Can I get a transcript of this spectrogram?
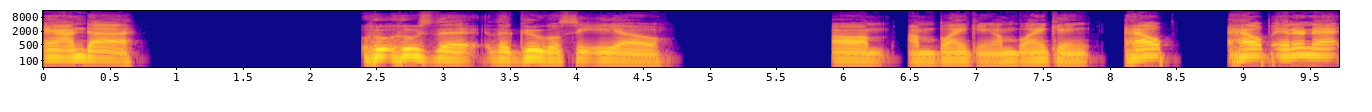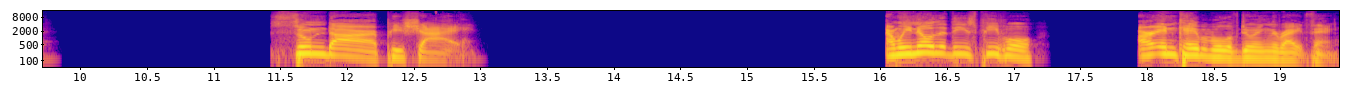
and uh who who's the the Google CEO? Oh, I'm I'm blanking. I'm blanking. Help, help internet. Sundar Pichai. And we know that these people are incapable of doing the right thing.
